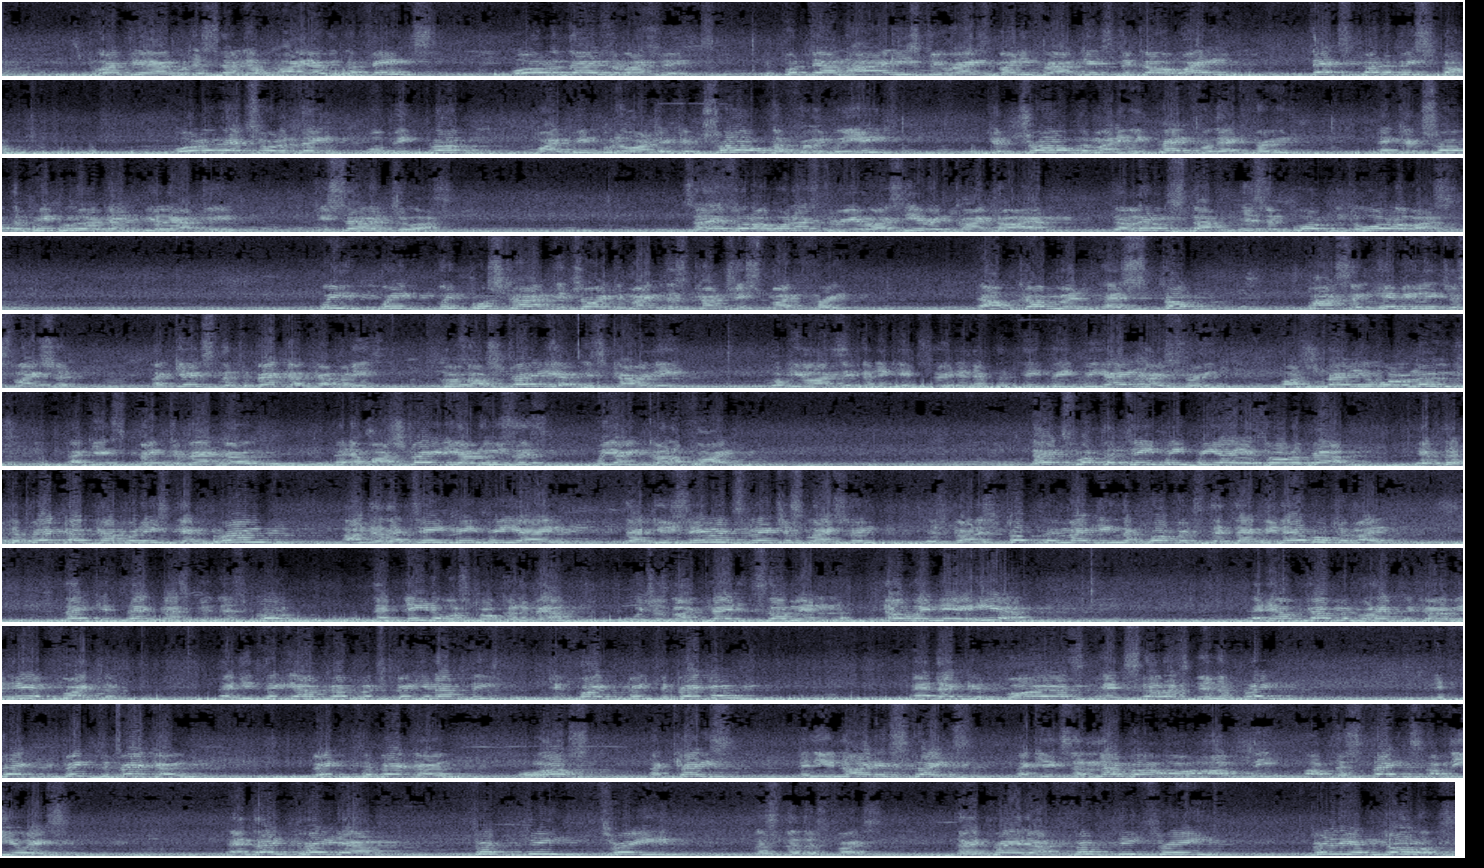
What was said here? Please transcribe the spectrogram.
You won't be able to sell your kai over the fence. All of those of us who put down hāngīs to raise money for our kids to go away, that's going to be stopped. All of that sort of thing will be blocked by people who want to control the food we eat, control the money we pay for that food, and control the people who are going to be allowed to, to sell it to us. So that's what I want us to realise here in Kaitaia. The little stuff is important to all of us. We, we, we pushed hard to try to make this country smoke free. Our government has stopped passing heavy legislation against the tobacco companies because Australia is currently looking like they're going to get sued and if the TPPA goes through, Australia will lose against big tobacco and if Australia loses, we ain't going to fight. That's what the TPPA is all about. If the tobacco companies can prove under the TPPA that New Zealand's legislation is going to stop them making the profits that they've been able to make, they can take us to this court that Nina was talking about, which is located somewhere nowhere near here, and our government will have to go over there and fight them. And you think our government's big enough to, to fight big tobacco? And they could buy us and sell us in a blink. In fact, big tobacco, big tobacco lost a case in the United States against a number of, of the of the states of the U.S. And they paid out 53. Listen to this, folks. They paid out 53 billion dollars,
